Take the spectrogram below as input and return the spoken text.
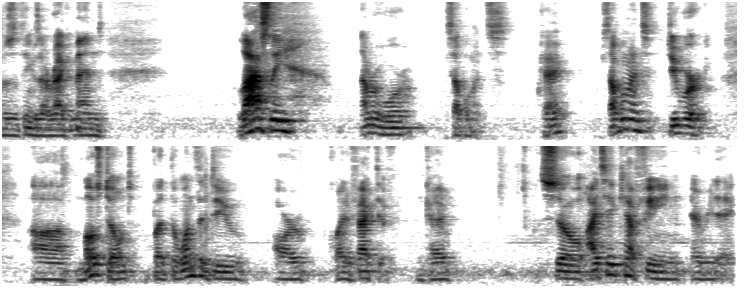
those are the things I recommend. Lastly, number four, supplements. Okay, supplements do work. Uh, most don't, but the ones that do are quite effective. Okay, so I take caffeine every day.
